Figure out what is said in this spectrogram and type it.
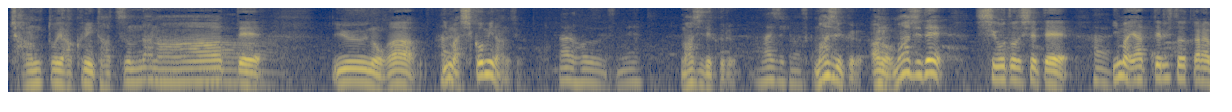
ちゃんと役に立つんだなーっていうのが今仕込みなんですよ。なるほどですね。マジで来る。マジできますか？マジで来る。あのマジで仕事してて、はい。今やってる人から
